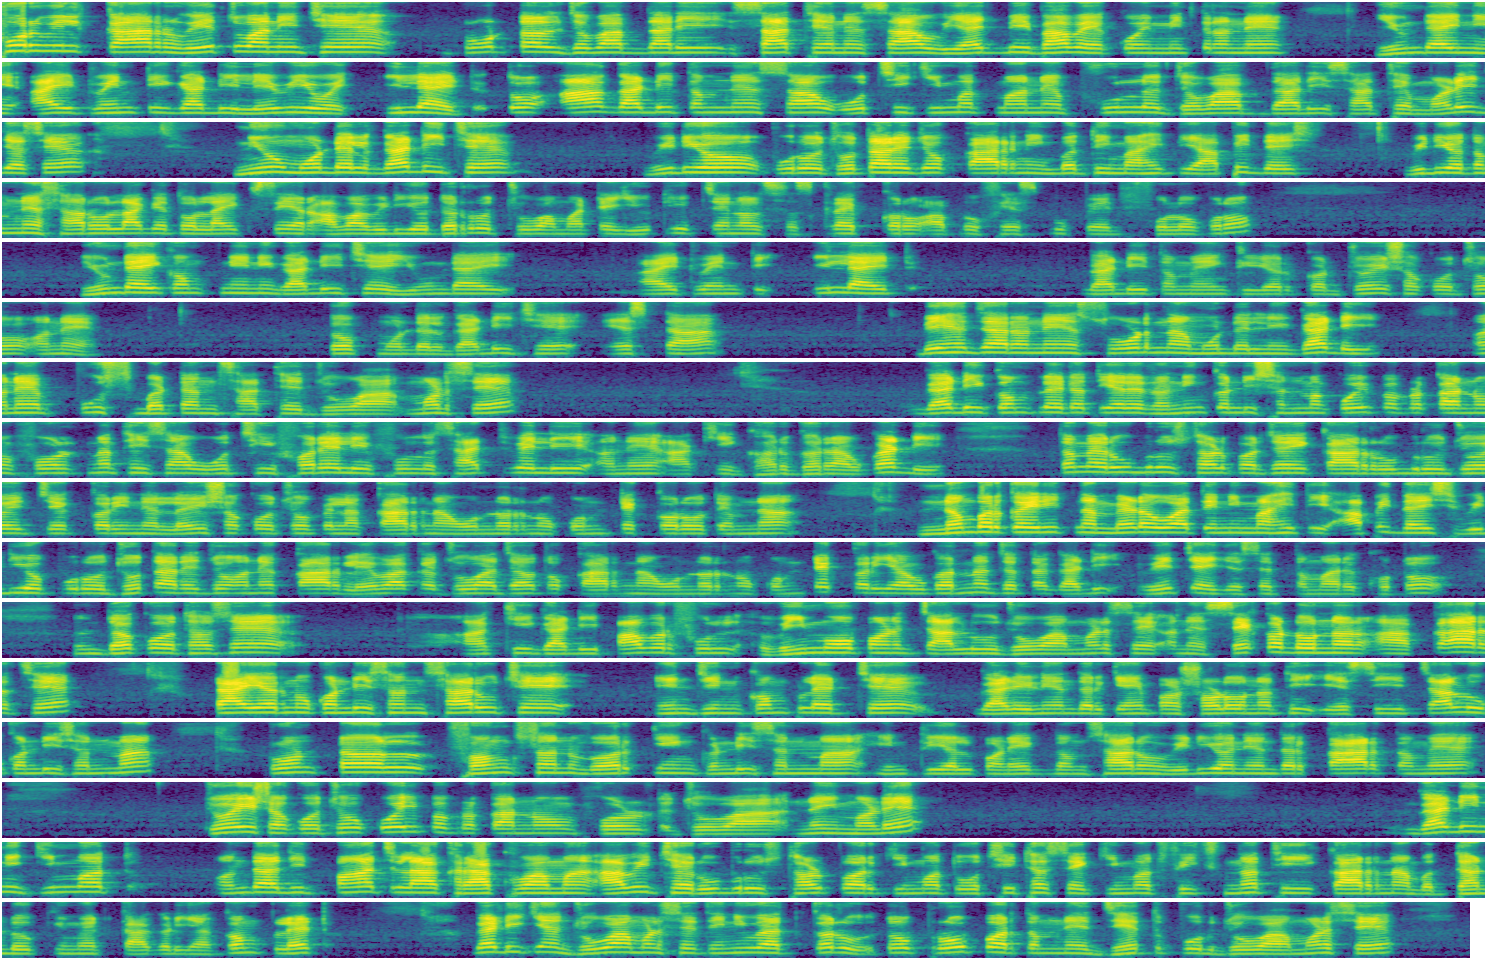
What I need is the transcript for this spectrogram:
Four wheel car વેચવાની છે. Total જવાબદારી સાથે અને સાવ વ્યાજબી ભાવે કોઈ મિત્રને હ્યુન્ડાઈની આઈ ટ્વેન્ટી ગાડી લેવી હોય ઇલાઇટ તો આ ગાડી તમને સાવ ઓછી કિંમતમાં ને ફૂલ જવાબદારી સાથે મળી જશે. ન્યૂ મોડેલ ગાડી છે. વીડિયો પૂરો જોતા રહેજો. કારની બધી માહિતી આપી દઈશ. વીડિયો તમને સારો લાગે તો લાઇક શેર આવા વીડિયો દરરોજ જોવા માટે યુટ્યુબ ચેનલ સબસ્ક્રાઈબ કરો. આપણું ફેસબુક પેજ ફોલો કરો. હ્યુન્ડાઈ કંપનીની ગાડી છે હ્યુન્ડાઈ આઈ ટ્વેન્ટી ઇલાઇટ ગાડી તમે ક્લિયર કટ જોઈ શકો છો. અને ટોપ મોડેલ ગાડી છે એસ્ટા બે હજાર અને સોળના મોડેલની ગાડી અને પુશ બટન સાથે જોવા મળશે. ગાડી કમ્પ્લેટ અત્યારે રનિંગ કન્ડિશનમાં કોઈ પણ પ્રકારનો ફોલ્ટ નથી, સાવ ઓછી ફરેલી ફૂલ સાચવેલી અને આખી ઘર ઘરાવ ગાડી તમે રૂબરૂ સ્થળ પર જઈ કાર રૂબરૂ જોઈ, ચેક કરીને લઈ શકો છો. પહેલાં કારના ઓનરનો કોન્ટેક કરો, તેમના નંબર કઈ રીતના મેળવવા તેની માહિતી આપી દઈશ. વીડિયો પૂરો જોતા રહેજો અને કાર લેવા કે જોવા જાવ તો કારના ઓનરનો કોન્ટેક કર્યા વગર ન જતા ગાડી વેચાઈ જશે. તમારે ખોટો ધક્કો થશે. આખી ગાડી પાવરફુલ વીમો પણ ચાલુ જોવા મળશે અને સેકન્ડ ઓનર આ કાર છે. ટાયરનું કન્ડિશન સારું છે. એન્જિન કમ્પ્લેટ છે. ગાડીની અંદર ક્યાંય પણ સડો નથી એસી ચાલુ કન્ડિશનમાં ટોટલ ફંક્શન વર્કિંગ કન્ડિશનમાં ઇન્ટિરિયલ પણ એકદમ સારું. વિડીયોની અંદર કાર તમે જોઈ શકો છો, કોઈ પણ પ્રકારનો ફોલ્ટ જોવા નહીં મળે. ગાડીની કિંમત અંદાજિત પાંચ લાખ રાખવામાં આવી છે. રૂબરૂ સ્થળ પર કિંમત ઓછી થશે, કિંમત ફિક્સ નથી. કારના બધા ડોક્યુમેન્ટ કાગળિયા કમ્પ્લેટ ગાડી ક્યાં જોવા મળશે તેની વાત કરું તો પ્રોપર તમને જેતપુર જોવા મળશે.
